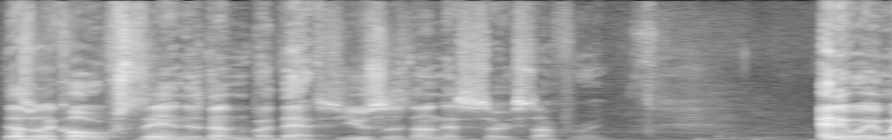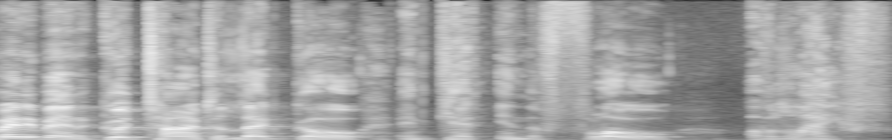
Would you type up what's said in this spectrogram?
That's what I call sin, it's nothing but that. It's useless and unnecessary suffering. Anyway, it may have been a good time to let go and get in the flow of life.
